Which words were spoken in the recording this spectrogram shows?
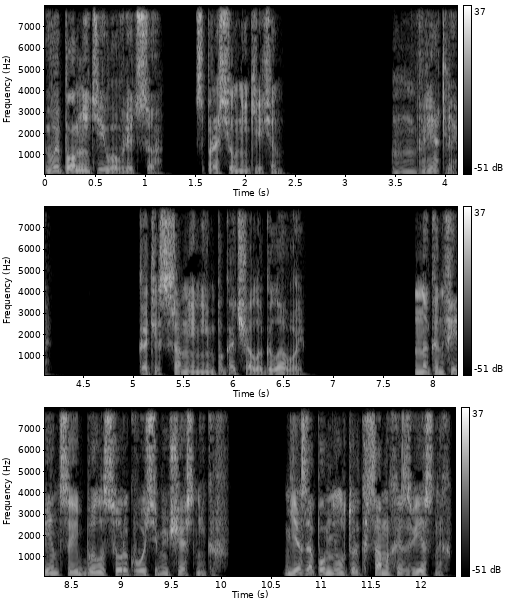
«Вы помните его в лицо?» — спросил Никитин. «Вряд ли». Катя с сомнением покачала головой. На конференции было 48 участников. Я запомнил только самых известных.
